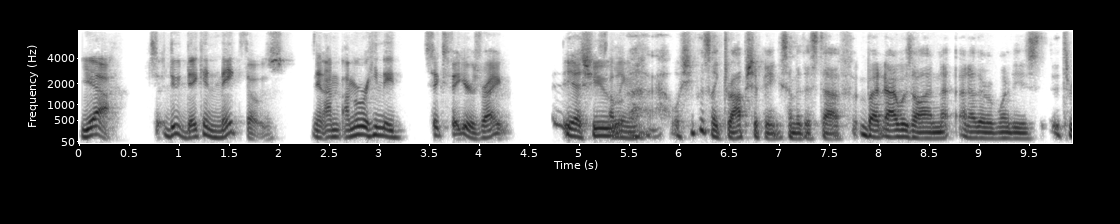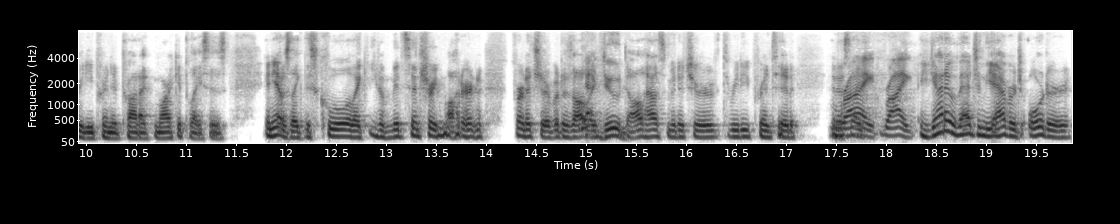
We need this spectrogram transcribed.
Yeah. So, dude, they can make those. And I'm, I remember he made six figures, right? Yeah, she Selling- uh, well, she was like drop shipping some of this stuff, but I was on another one of these 3D printed product marketplaces, and yeah, it was like this cool, like you know, mid-century modern furniture, but it was all Yeah, like dude. dollhouse miniature, 3D printed. And it's like, Right, right. you got to imagine the average order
